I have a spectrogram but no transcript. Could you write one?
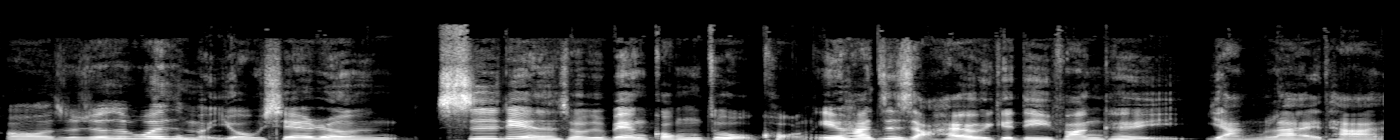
哦，这就是为什么有些人失恋的时候就变工作狂，因为他至少还有一个地方可以仰赖他，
